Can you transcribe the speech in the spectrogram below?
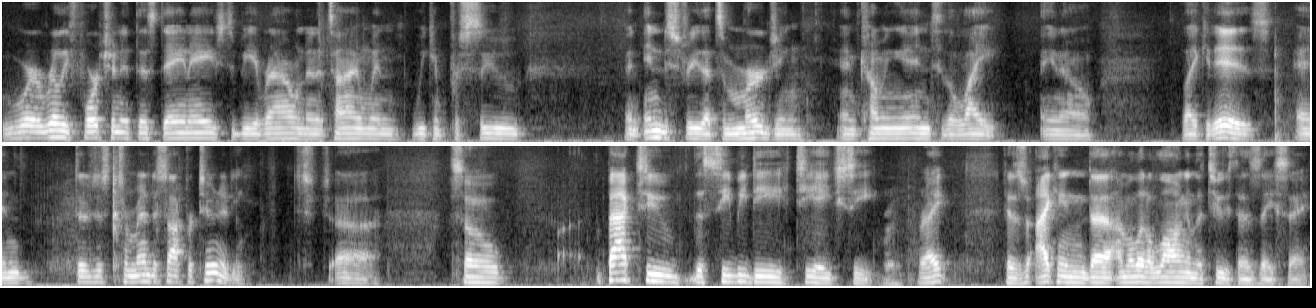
we're really fortunate this day and age to be around in a time when we can pursue an industry that's emerging and coming into the light you know, like it is, and there's just tremendous opportunity. Uh, so, back to the CBD THC, Right. right? Because I can, uh, I'm a little long in the tooth, as they say.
